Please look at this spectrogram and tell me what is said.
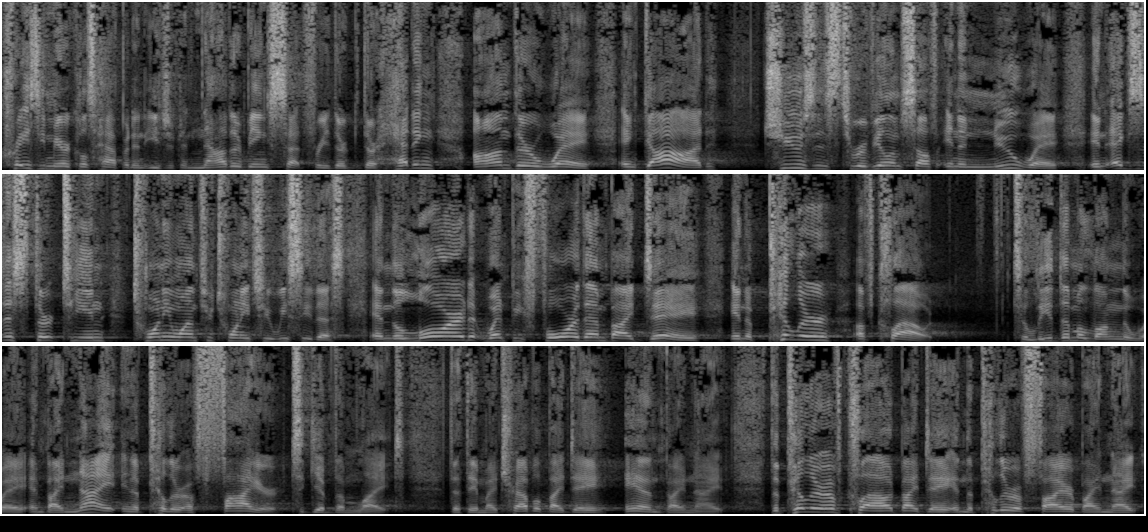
crazy miracles happen in Egypt, and now they're being set free. They're, they're heading on their way. And God chooses to reveal himself in a new way. In Exodus 13, 21 through 22, we see this. And the Lord went before them by day in a pillar of cloud to lead them along the way, and by night in a pillar of fire to give them light, that they might travel by day and by night. The pillar of cloud by day and the pillar of fire by night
